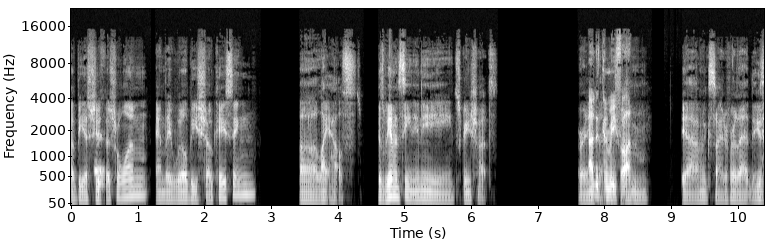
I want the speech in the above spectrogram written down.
a BSG Oh. official one, and they will be showcasing uh Lighthouse because we haven't seen any screenshots or anything. That is anything. gonna be fun. Yeah, I'm excited for that, dude.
